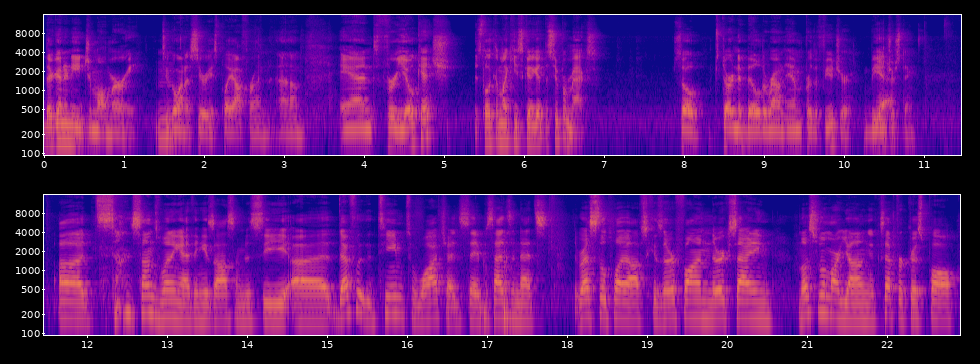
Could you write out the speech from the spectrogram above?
they're going to need Jamal Murray to go on a serious playoff run. Um, and for Jokic, it's looking like he's going to get the supermax. So starting to build around him for the future would be Yeah. interesting. Uh, Suns winning, I think, is awesome to see. Uh, definitely the team to watch, I'd say, besides the Nets, the rest of the playoffs, because they're fun, they're exciting. Most of them are young, except for Chris Paul.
